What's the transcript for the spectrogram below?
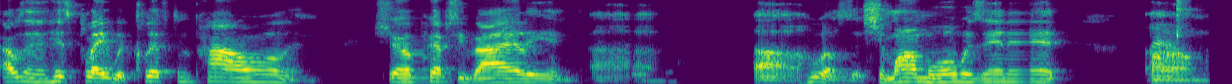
I was in his play with Clifton Powell and Cheryl Pepsi Riley, and uh, uh, who else is it? Shemar Moore was in it. Um,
